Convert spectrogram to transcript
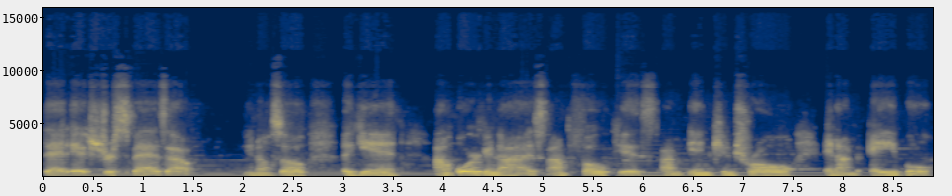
that extra spaz out you know? So again i'm organized i'm focused i'm in control and i'm able.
